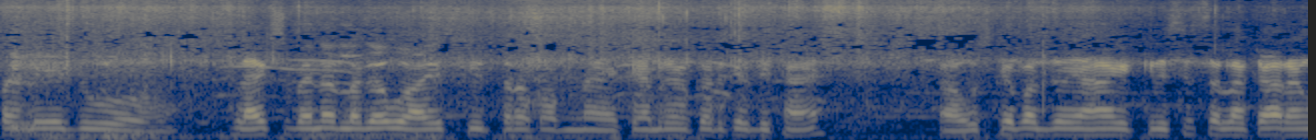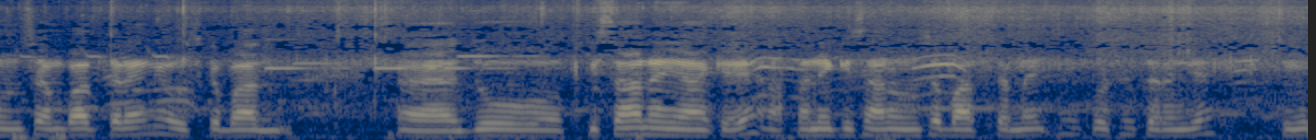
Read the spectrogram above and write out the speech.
पहले जो फ्लैक्स बैनर लगा हुआ है, इसकी तरफ़ अपने कैमरे करके दिखाएँ। उसके बाद जो यहाँ के कृषि सलाहकार हैं, उनसे हम बात करेंगे। उसके बाद जो किसान हैं यहाँ के स्थानीय किसान उनसे बात करने की कोशिश करेंगे कि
